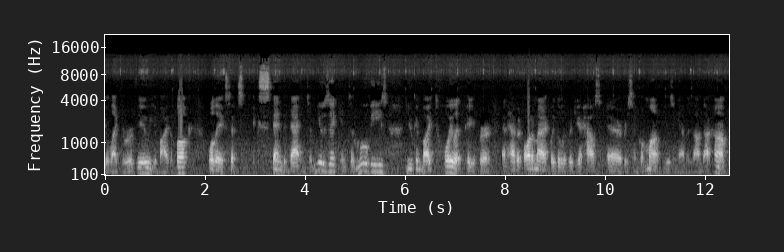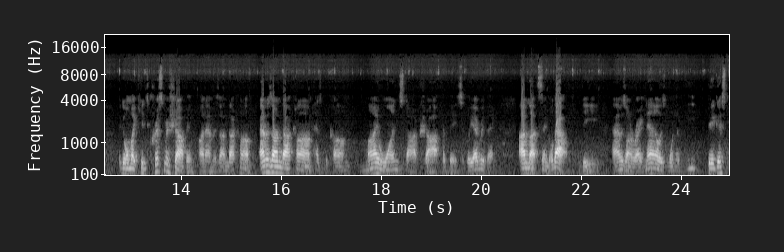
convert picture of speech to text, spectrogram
you like the review, you buy the book. Well, they ex- extended that into music, into movies. You can buy toilet paper and have it automatically delivered to your house every single month using Amazon.com. I do all my kids' Christmas shopping on Amazon.com. Amazon.com has become my one-stop shop for basically everything. I'm not singled out. The Amazon right now is one of the biggest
